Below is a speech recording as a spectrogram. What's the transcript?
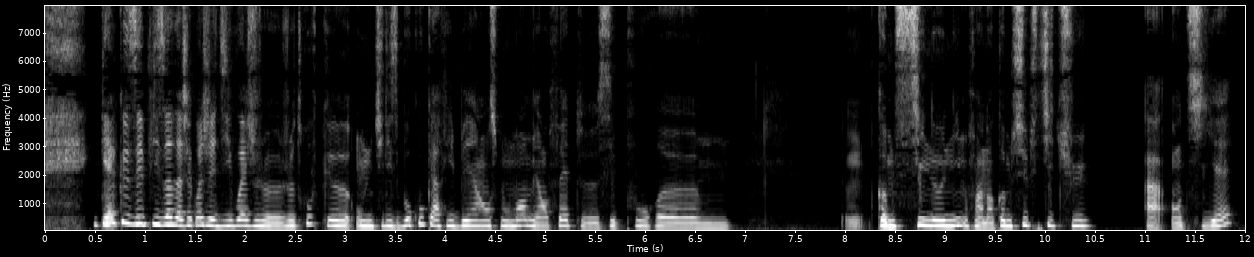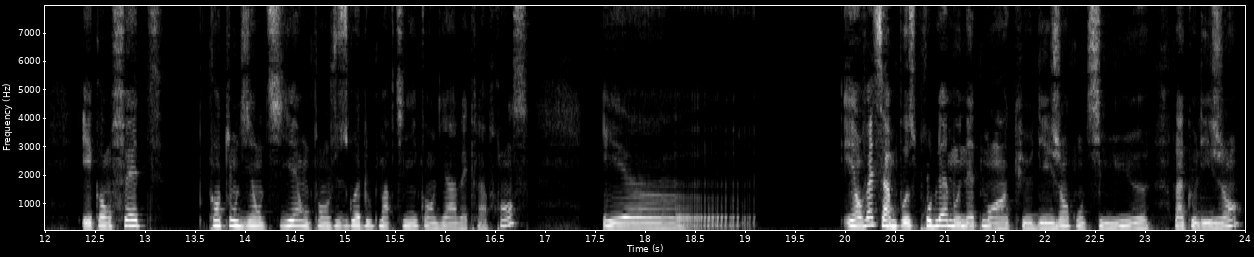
quelques épisodes, à chaque fois j'ai dit, ouais, je, je trouve qu'on utilise beaucoup caribéen en ce moment, mais en fait, c'est pour... comme synonyme, enfin non, comme substitut à antillais, et qu'en fait, quand on dit antillais, on pense juste Guadeloupe-Martinique en lien avec la France. Et, euh, et en fait, ça me pose problème, honnêtement, hein, que les gens continuent. Euh, enfin, que les gens.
